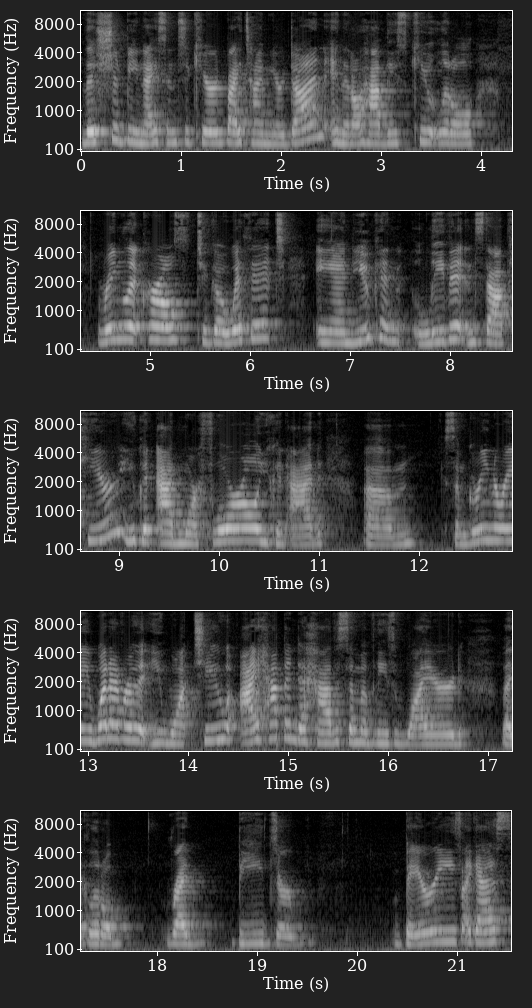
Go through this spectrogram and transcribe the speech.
This should be nice and secured by time you're done and it'll have these cute little ringlet curls to go with it and you can leave it and stop here. You can add more floral, you can add um, some greenery, whatever that you want to. I happen to have some of these wired like little red beads or berries, I guess,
